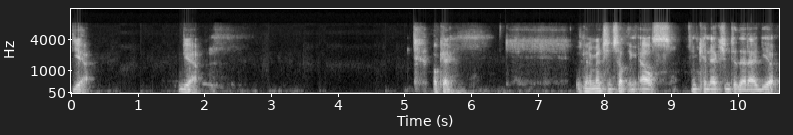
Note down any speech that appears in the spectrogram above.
yeah. Yeah. Okay. I was going to mention something else in connection to that idea,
